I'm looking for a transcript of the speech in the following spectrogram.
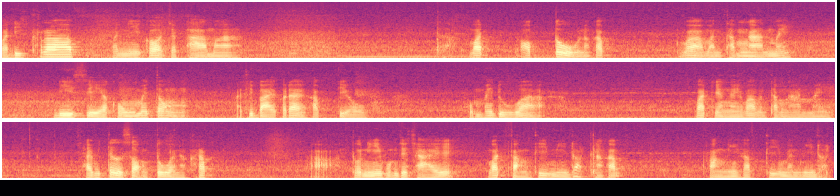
วัสดีครับ วันนี้ก็จะพามาวัดออปโต้นะครับ ว่ามันทำงานไหม ดีเสียคงไม่ต้องอธิบายก็ได้ครับ เดี๋ยว ผมให้ดูว่า วัดยังไงว่ามันทำงานไหม ใช้มิเตอร์สองตัวนะครับ ตัวนี้ผมจะใช้วัดฝั่งที่มีดอทนะครับ ฝั่งนี้ครับที่มันมีดอท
